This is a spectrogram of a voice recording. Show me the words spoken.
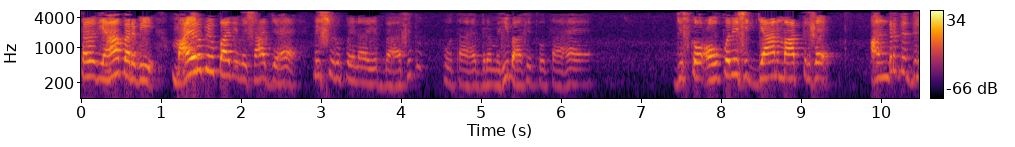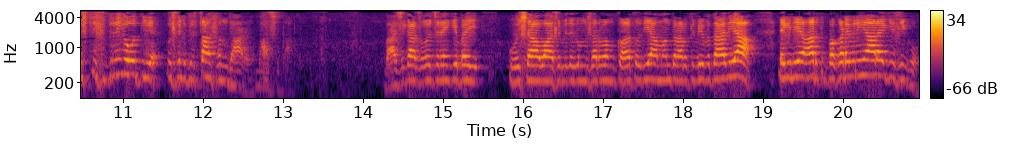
तब यहाँ पर भी माया रूपी उपाधि वसात जो है विश्व रूपेण भाषित होता है, ब्रह्म ही भाषित होता है। जिसको औपदेशिक ज्ञान मात्र से अनृत दृष्टि सिद्ध नहीं होती है उसके लिए दृष्टांत समझा रहे भाषिकार भाषिकार सोच रहे हैं कि भाई, उषावास मिदगम सर्वम कह तो दिया, मंत्र अर्थ भी बता दिया, लेकिन ये अर्थ पकड़ में नहीं आ रहा है किसी को।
